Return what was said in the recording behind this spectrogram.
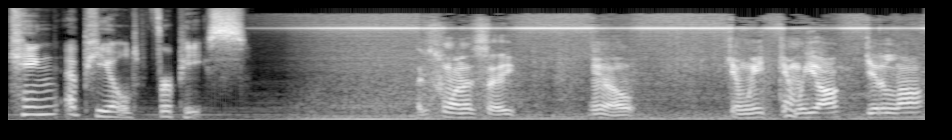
King appealed for peace. I just want to say, you know, can we can we all get along?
